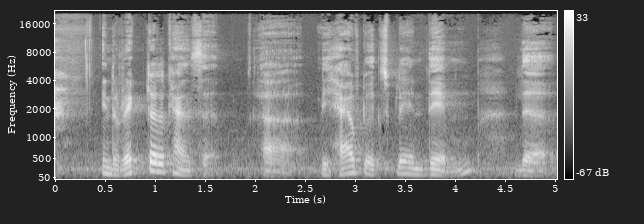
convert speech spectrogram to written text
in the rectal cancer, uh, we have to explain them the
